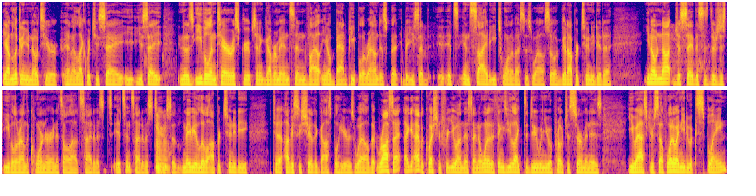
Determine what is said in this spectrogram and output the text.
Yeah, I'm looking at your notes here, and I like what you say. You, you say you know, there's evil and terrorist groups and governments and vile, you know, bad people around us, but but you said it's inside each one of us as well. So a good opportunity to, you know, not just say this is there's just evil around the corner and it's all outside of us. It's it's inside of us too. Mm-hmm. So maybe a little opportunity to obviously share the gospel here as well. But Ross, I, I have a question for you on this. I know one of the things you like to do when you approach a sermon is you ask yourself, what do I need to explain?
